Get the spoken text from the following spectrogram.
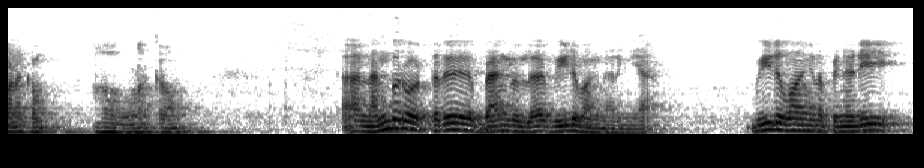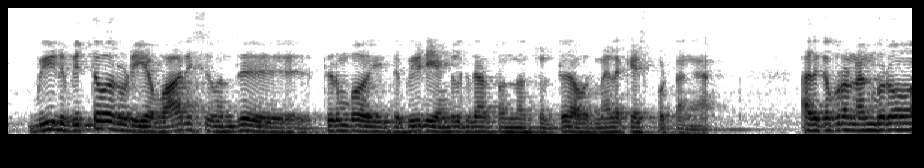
வணக்கம். வணக்கம். நண்பர் ஒருத்தர் பெங்களூரில் வீடு வாங்கினாருங்க வீடு வாங்கின பின்னாடி வீடு விற்றவருடைய வாரிசு வந்து திரும்ப இந்த வீடு எங்களுக்கு தான் சொந்தம்னு சொல்லிட்டு அவர் மேலே கேஸ் போட்டாங்க. அதுக்கப்புறம் நண்பரும்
